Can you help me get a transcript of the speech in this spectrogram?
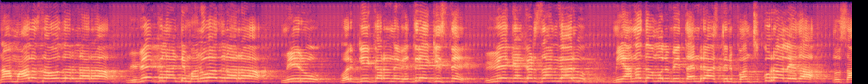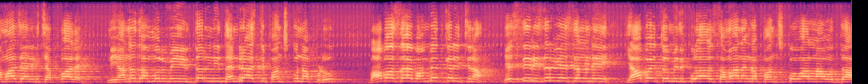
నా మాల సహోదరులారా వివేక్ లాంటి మనువాదులారా మీరు వర్గీకరణ వ్యతిరేకిస్తే వివేక్ వెంకటస్వామి గారు మీ అన్నదమ్ములు మీ తండ్రి ఆస్తిని పంచుకుర్రా లేదా నువ్వు సమాజానికి చెప్పాలి. నీ అన్నదమ్ములు మీ ఇద్దరు నీ తండ్రి ఆస్తి పంచుకున్నప్పుడు బాబాసాహెబ్ అంబేద్కర్ ఇచ్చిన ఎస్సీ రిజర్వేషన్లని యాభై తొమ్మిది కులాలు సమానంగా పంచుకోవాలనా వద్దా?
